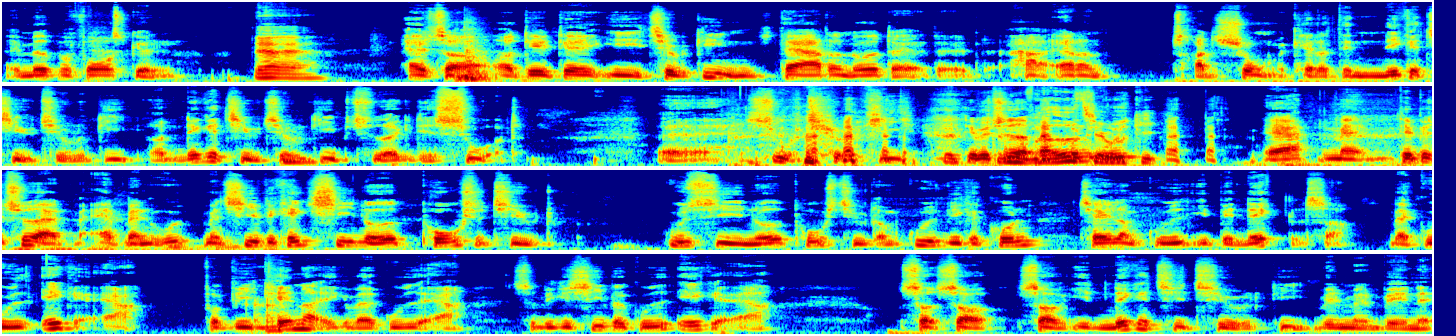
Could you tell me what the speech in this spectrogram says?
Er I med på forskellen? Ja, ja. Altså, og det der i teologien, der er der noget, der, der har, er der en tradition, man kalder det negativ teologi. Og negativ teologi mm. betyder ikke, at det er surt. Uh, sur teologi. Det betyder, at man kun teologi. Ud, ja, man, det betyder, at, at man, man siger, at vi kan ikke sige noget positivt, udsige noget positivt om Gud. Vi kan kun tale om Gud i benægtelser, hvad Gud ikke er. For vi ja. kender ikke, hvad Gud er. Så vi kan sige, hvad Gud ikke er. Så, så, så i den negative teologi vil man vende,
